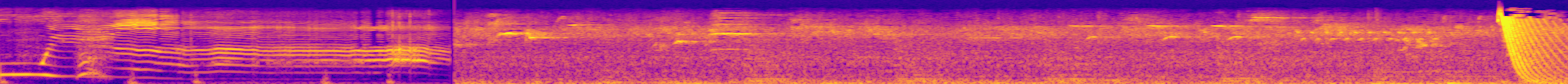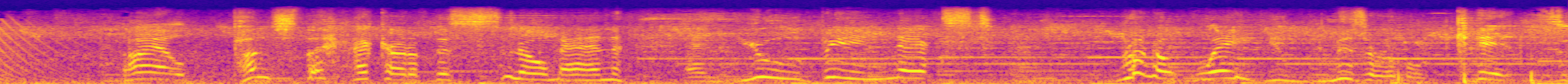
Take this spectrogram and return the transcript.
I'll punch the heck out of this snowman, and you'll be next! Run away, you miserable kids!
